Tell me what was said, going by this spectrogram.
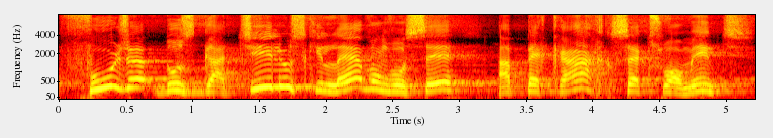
fuja dos gatilhos que levam você a pecar sexualmente.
